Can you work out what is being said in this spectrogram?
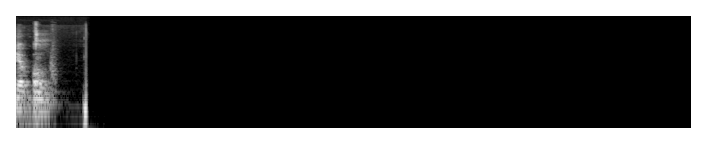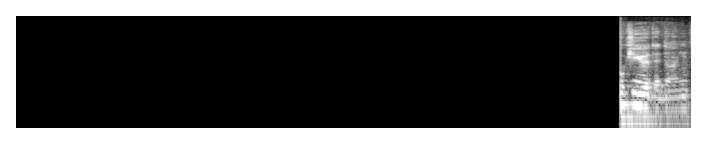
Yapalım. Çok iyi ödedi hani.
